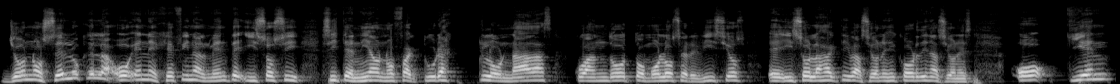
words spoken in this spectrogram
yo no sé lo que la ONG finalmente hizo, si, si tenía o no facturas clonadas cuando tomó los servicios e hizo las activaciones y coordinaciones, o quién,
